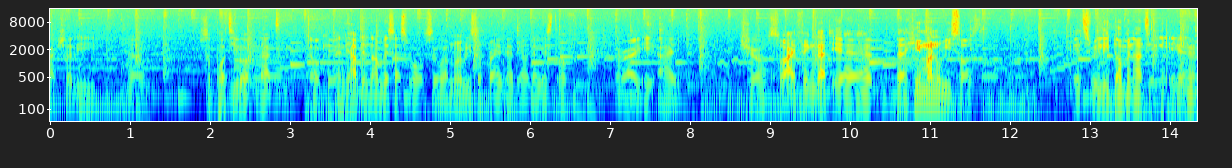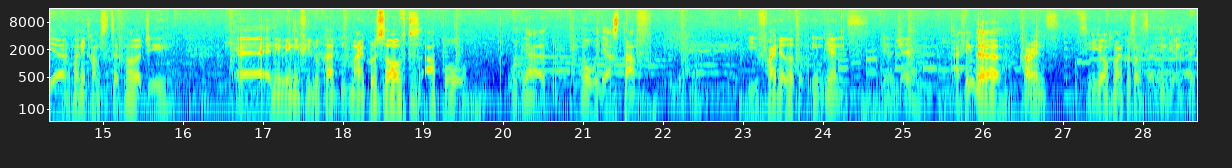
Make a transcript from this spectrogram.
actually um, supportive of that. Okay. And they have the numbers as well. So I'm not really surprised that they're on the list of right AI. Sure. Yeah. So I think that uh, the human resource it's really dominant in, in yeah. India when it comes to technology. Uh, and even if you look at Microsoft, Apple, with their you know with their staff, mm-hmm. you find a lot of Indians yeah, in sure. there. I think the current CEO of Microsoft is an Indian, right?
